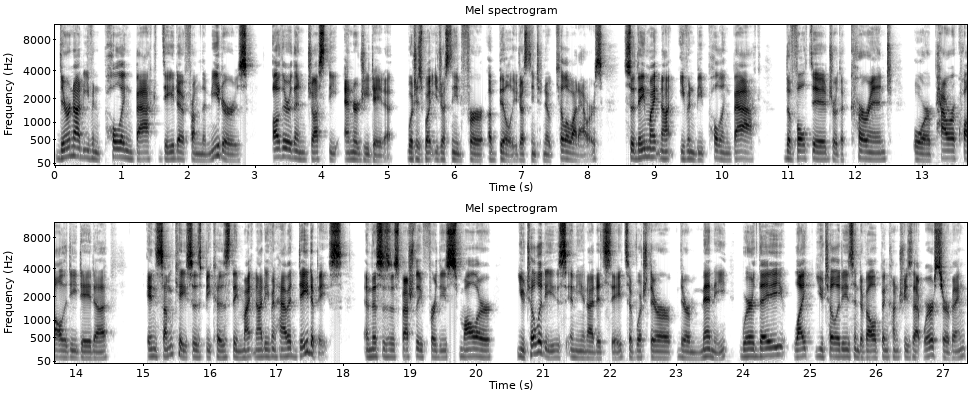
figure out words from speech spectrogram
they're not even pulling back data from the meters other than just the energy data, which is what you just need for a bill. You just need to know kilowatt hours. So they might not even be pulling back the voltage or the current or power quality data in some cases because they might not even have a database. And this is especially for these smaller utilities in the United States, of which there are there are many, where they, like utilities in developing countries that we're serving,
